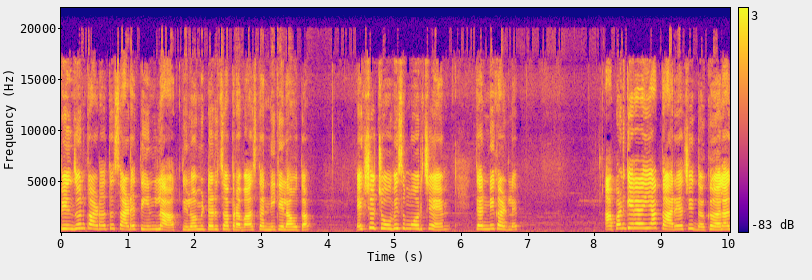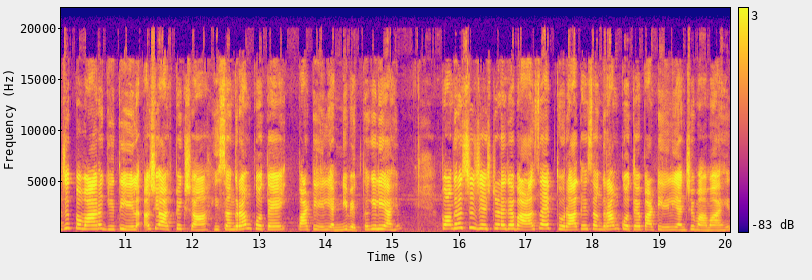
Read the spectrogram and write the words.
पिंजून काढत साडेतीन लाख किलोमीटरचा प्रवास त्यांनी केला होता. एकशे चोवीस मोर्चे त्यांनी काढले. आपण केलेल्या या कार्याची दखल अजित पवार घेतील अशी अपेक्षा ही संग्राम कोते पाटील यांनी व्यक्त केली आहे. काँग्रेसचे ज्येष्ठ नेते बाळासाहेब थोरात हे संग्राम कोते पाटील यांचे मामा आहेत.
